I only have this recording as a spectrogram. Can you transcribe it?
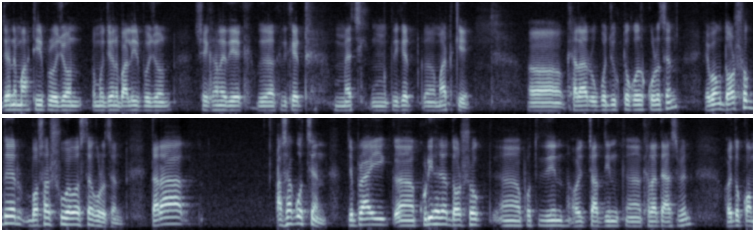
যেখানে মাটির প্রয়োজন এবং যেখানে বালির প্রয়োজন, সেখানে দিয়ে ক্রিকেট ম্যাচ ক্রিকেট মাঠকে খেলার উপযুক্ত করেছেন এবং দর্শকদের বসার সুব্যবস্থা করেছেন। তারা আশা করছেন যে প্রায় কুড়ি হাজার দর্শক প্রতিদিন ওই চার দিন খেলাতে আসবেন। হয়তো কম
